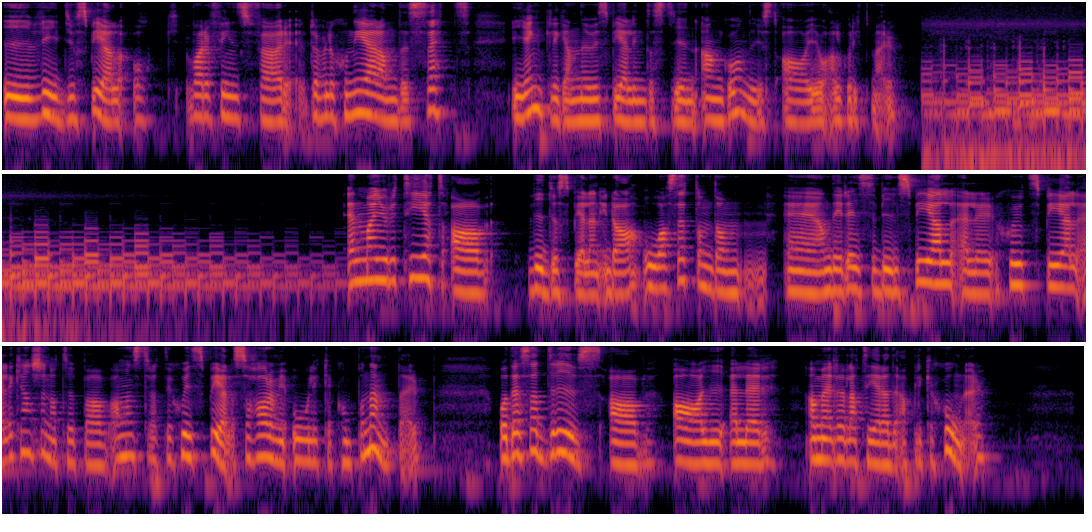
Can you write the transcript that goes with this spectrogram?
i videospel och vad det finns för revolutionerande sätt egentligen nu i spelindustrin angående just AI och algoritmer. En majoritet av videospelen idag oavsett om, de, eh, om det är racerbilspel eller skjutspel eller kanske någon typ av ja, men strategispel så har de ju olika komponenter. Och dessa drivs av AI eller ja, men relaterade applikationer.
